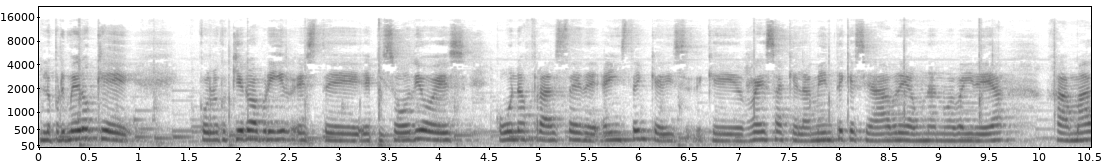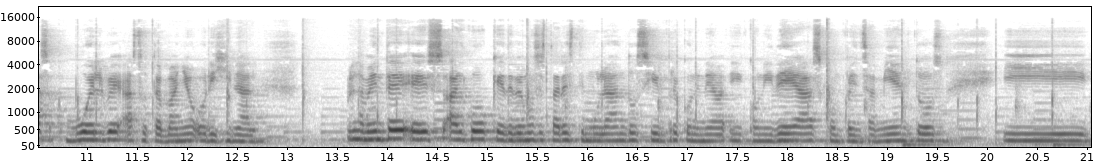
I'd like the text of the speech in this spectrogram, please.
Lo primero que, con lo que quiero abrir este episodio es con una frase de Einstein que, dice, que reza que la mente que se abre a una nueva idea jamás vuelve a su tamaño original. La mente es algo que debemos estar estimulando siempre con, con ideas, con pensamientos, y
